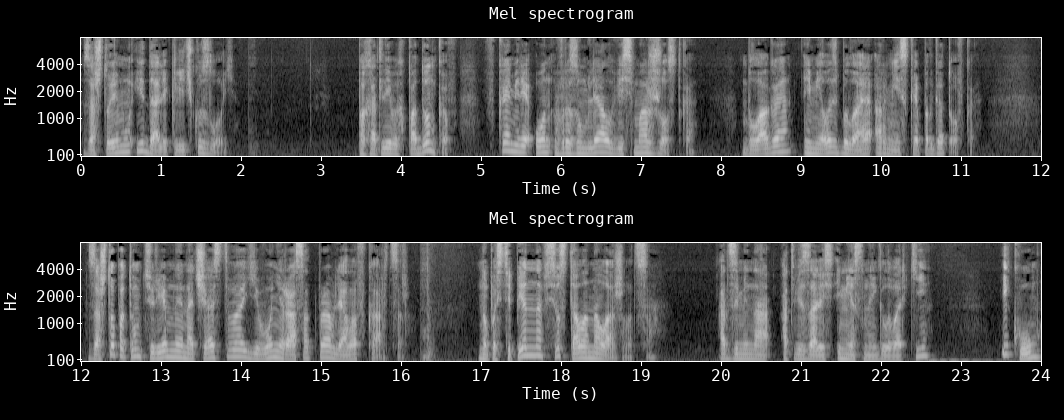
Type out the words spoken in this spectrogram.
за что ему и дали кличку «Злой». Похотливых подонков в камере он вразумлял весьма жестко, благо имелась былая армейская подготовка, за что потом тюремное начальство его не раз отправляло в карцер. Но постепенно все стало налаживаться. От замена отвязались и местные главарьки, и кум,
